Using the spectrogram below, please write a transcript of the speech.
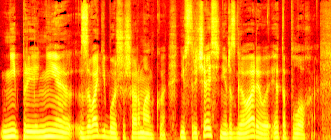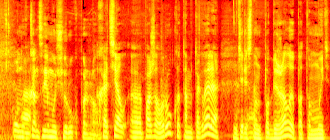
не, при, не заводи больше шарманку, не встречайся, не разговаривай, это плохо. Он А. в конце ему еще руку пожал. Хотел, э, пожал руку там и так далее. Интересно, он побежал и потом мыть.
